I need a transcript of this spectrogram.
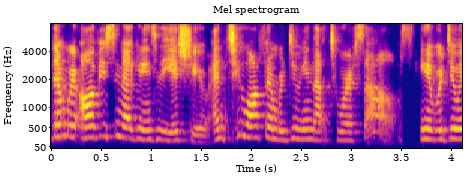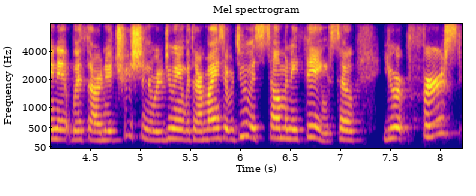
then we're obviously not getting to the issue. And too often we're doing that to ourselves. You know, we're doing it with our nutrition, we're doing it with our mindset, we're doing it with so many things. So, your first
